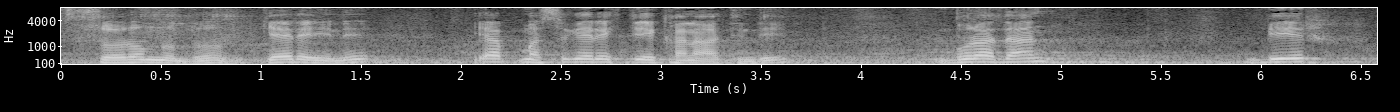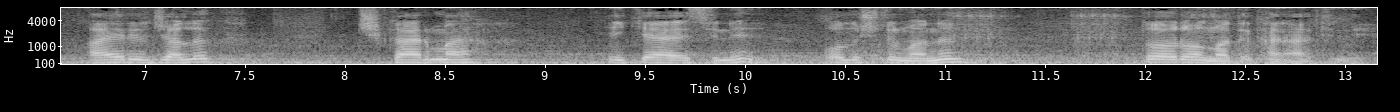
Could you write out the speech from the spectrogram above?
sorumluluğun gereğini yapması gerektiği kanaatindeyim. Buradan bir ayrıcalık çıkarma hikayesini oluşturmanın doğru olmadığı kanaatindeyim.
